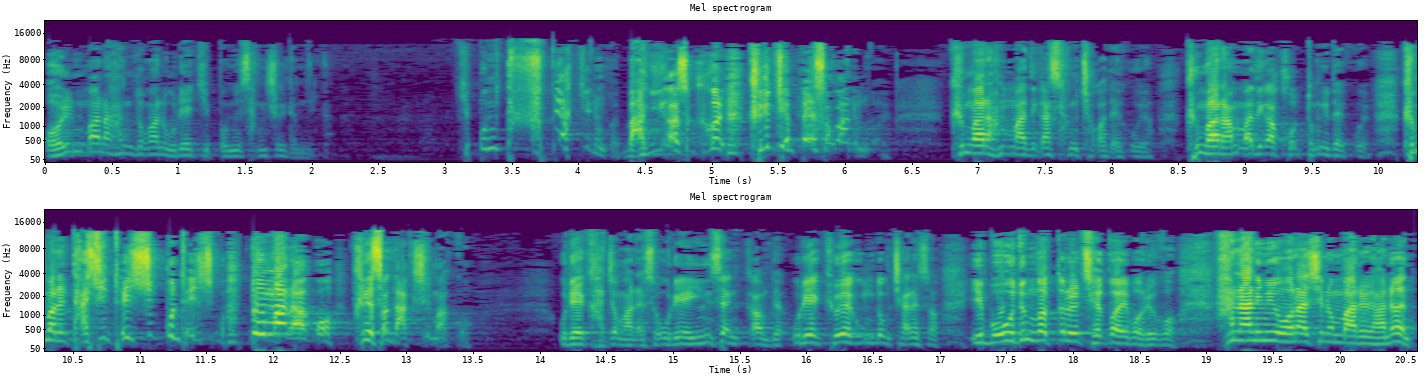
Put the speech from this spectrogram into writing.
얼마나 한동안 우리의 기쁨이 상실됩니까? 기쁨이 다 뺏기는 거예요. 마귀 가서 그걸 그렇게 뺏어가는 거예요. 그 말 한마디가 상처가 되고요. 그 말 한마디가 고통이 되고요. 그 말을 다시 되씹고 되씹고 또 말하고 그래서 낙심하고 우리의 가정 안에서 우리의 인생 가운데 우리의 교회 공동체 안에서 이 모든 것들을 제거해 버리고 하나님이 원하시는 말을 하는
